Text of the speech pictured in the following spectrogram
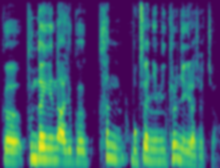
그 분당에 있는 아주 그 큰 목사님이 그런 얘기를 하셨죠.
